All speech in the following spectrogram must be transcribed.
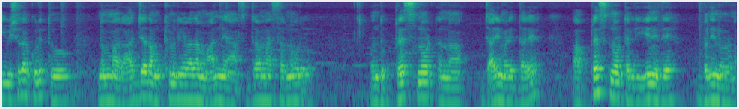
ಈ ವಿಷಯದ ಕುರಿತು ನಮ್ಮ ರಾಜ್ಯದ ಮುಖ್ಯಮಂತ್ರಿಗಳಾದ ಮಾನ್ಯ ಸಿದ್ದರಾಮಯ್ಯ ಸರ್ನವರು ಒಂದು ಪ್ರೆಸ್ ನೋಟನ್ನು ಜಾರಿ ಮಾಡಿದ್ದಾರೆ. ಆ ಪ್ರೆಸ್ ನೋಟಲ್ಲಿ ಏನಿದೆ? ಬನ್ನಿ ನೋಡೋಣ.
